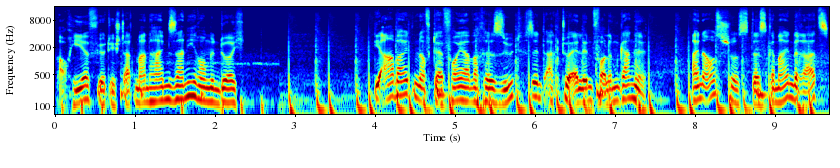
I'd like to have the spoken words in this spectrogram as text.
Auch hier führt die Stadt Mannheim Sanierungen durch. Die Arbeiten auf der Feuerwache Süd sind aktuell in vollem Gange. Ein Ausschuss des Gemeinderats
